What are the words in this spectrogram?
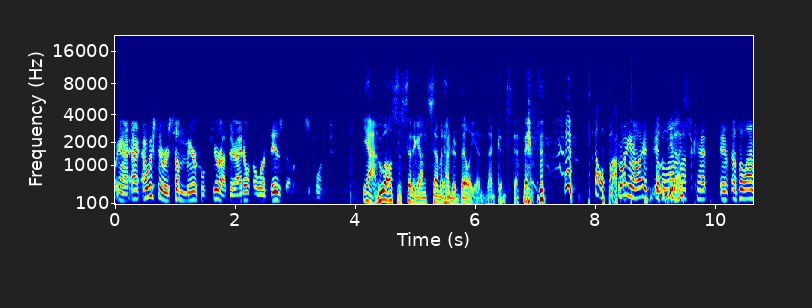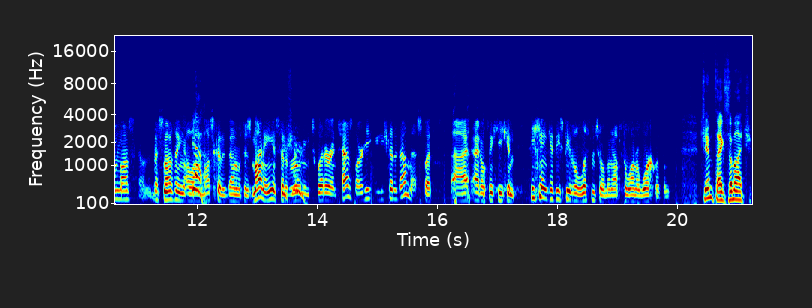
You know, I, I wish there was some miracle cure out there. I don't know what it is though at this point. Yeah, who else is sitting on seven hundred billion that could step in? help out. Well, you know, if, if Elon nice. Musk had, if, if, Elon Musk, that's another thing Elon yeah. Musk could have done with his money instead of sure. ruining Twitter and Tesla. He, he could have done this, but uh, I don't think he can. He can't get these people to listen to him enough to want to work with him. Jim, thanks so much.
